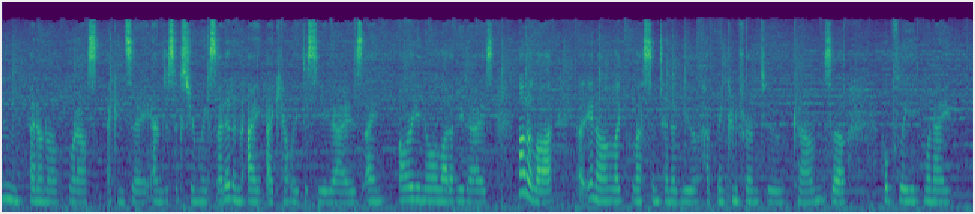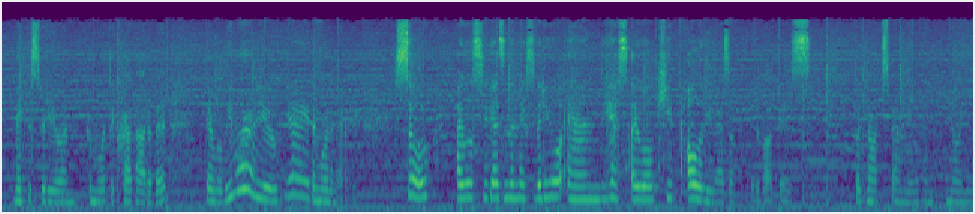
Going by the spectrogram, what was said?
Mm, I don't know what else I can say. I'm just extremely excited and I, I can't wait to see you guys. I already know a lot of you guys. Not a lot, uh, you know, like less than 10 of you have been confirmed to come. So hopefully when I make this video and promote the crap out of it, there will be more of you. Yay, the more the merrier. So I will see you guys in the next video and yes, I will keep all of you guys updated about this. But not spam you and annoy you.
